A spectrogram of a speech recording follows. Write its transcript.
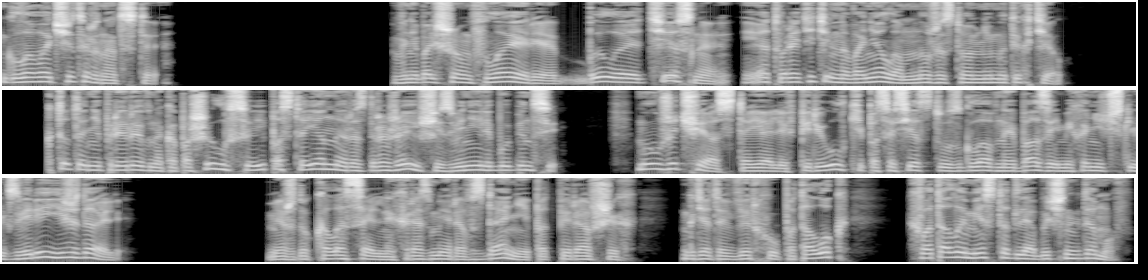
Глава 14. В небольшом флайере было тесно и отвратительно воняло множеством немытых тел. Кто-то непрерывно копошился и постоянно раздражающе звенели бубенцы. Мы уже час стояли в переулке по соседству с главной базой механических зверей и ждали. Между колоссальных размеров зданий, подпиравших где-то вверху потолок, хватало места для обычных домов.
